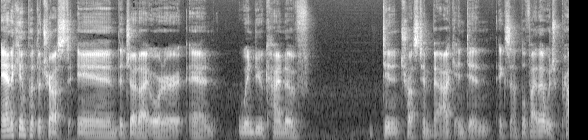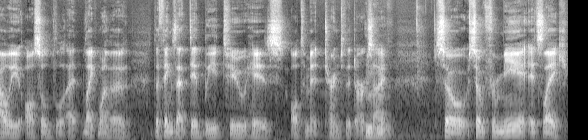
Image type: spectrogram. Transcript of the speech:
Anakin put the trust in the Jedi Order, and Windu kind of didn't trust him back and didn't exemplify that, which probably also led, like one of the the things that did lead to his ultimate turn to the dark mm-hmm. side. So so for me, it's like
